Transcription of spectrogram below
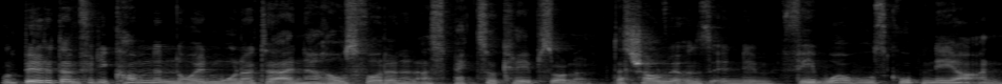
und bildet dann für die kommenden neun Monate einen herausfordernden Aspekt zur Krebssonne. Das schauen wir uns in dem Februarhoroskop näher an.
